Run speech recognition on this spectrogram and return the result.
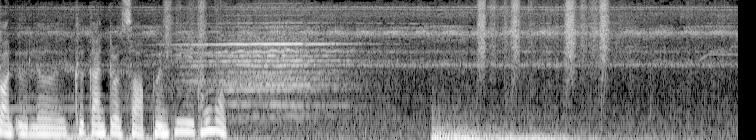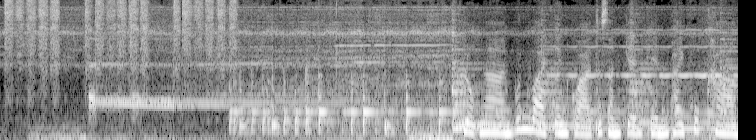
ก่อนอื่นเลยคือการตรวจสอบพื้นที่ทั้งหมด ปลกงานวุ่นวายเกินกว่าจะสังเกตเห็นภัยคุกคาม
